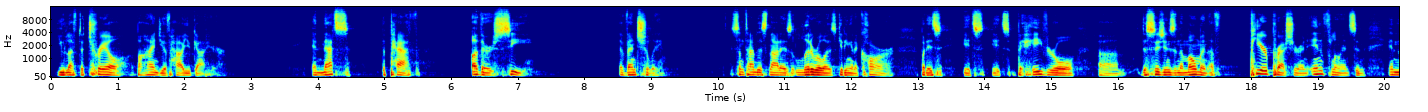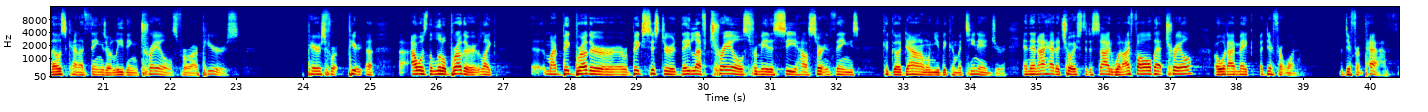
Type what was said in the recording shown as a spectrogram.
you left a trail behind you of how you got here. And that's the path others see eventually. Sometimes it's not as literal as getting in a car, but it's, it's, it's behavioral um, decisions in the moment of peer pressure and influence, and, and those kind of things are leaving trails for our peers. Peers for peer, uh, I was the little brother, like uh, my big brother or big sister, they left trails for me to see how certain things could go down when you become a teenager. And then I had a choice to decide would I follow that trail or would I make a different one, a different path?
